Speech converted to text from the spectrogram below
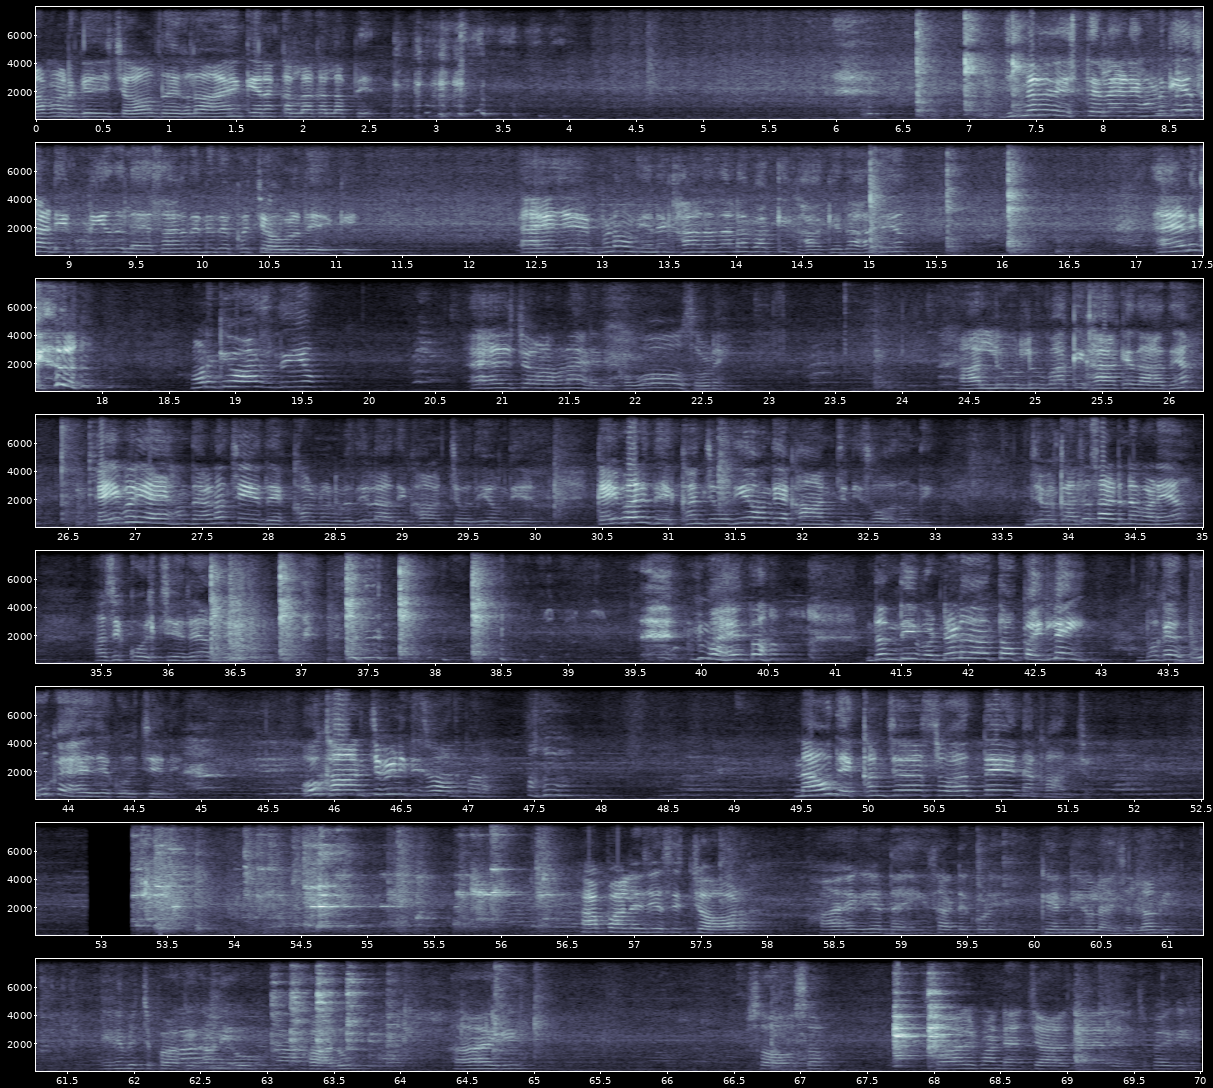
ਆ ਬਣ ਗਏ ਜੀ ਚੌਲ, ਦੇਖ ਲਓ, ਐਂ ਕਿਹੜਾ ਕੱਲਾ ਕੱਲਾ ਪੇ ਜਿਨ੍ਹਾਂ ਨੇ ਰਿਸ਼ਤੇ ਲੈਣੇ ਹੋਣਗੇ ਇਹ ਸਾਡੀ ਕੁੜੀਆਂ ਦੇ ਲੈ ਸਕਦੇ ਨੇ, ਦੇਖੋ ਚੌਲ ਦੇਖ ਕੇ। ਇਹੋ ਜਿਹੇ ਬਣਾਉਂਦੀਆਂ ਨੇ, ਖਾਣਾ ਦਾਣਾ ਬਾਕੀ ਖਾ ਕੇ ਦੱਸਦੇ ਆ। ਐਨ ਹੁਣ ਕਿਉਂ ਹੱਸਦੀ ਆ? ਇਹੋ ਜਿਹੇ ਚੌਲ ਬਣਾਏ ਨੇ, ਦੇਖੋ, ਬਹੁਤ ਸੋਹਣੇ। ਆਲੂ ਉਲੂ ਬਾਕੀ ਖਾ ਕੇ ਦੱਸਦੇ ਆ। ਕਈ ਵਾਰੀ ਐ ਹੁੰਦਾ ਹੈ ਨਾ, ਚੀਜ਼ ਦੇਖਣ ਨੂੰ ਨਹੀਂ ਵਧੀਆ ਲੱਗਦੀ, ਖਾਣ 'ਚ ਵਧੀਆ ਹੁੰਦੀ ਹੈ। ਕਈ ਵਾਰੀ ਦੇਖਣ 'ਚ ਵਧੀਆ ਹੁੰਦੀ ਹੈ, ਖਾਣ 'ਚ ਨਹੀਂ ਸਵਾਦ ਹੁੰਦੀ। ਜਿਵੇਂ ਕੱਲ ਸਾਡੇ ਨਾਲ ਬਣਿਆ, ਅਸੀਂ ਕੁਲਚੇ ਲਿਆਂਦੇ। ਮੈਂ ਤਾਂ ਦੰਦੀ ਵੱਢਣ ਤੋਂ ਪਹਿਲਾਂ ਹੀ ਮੈਂ ਕਿਹਾ ਬੂ ਕਹੇ ਜੇ ਕੁਲਚੇ ਨੇ। ਉਹ ਖਾਣ 'ਚ ਵੀ ਨਹੀਂ ਸੀ ਸਵਾਦ ਪਰ। ਨਾ ਉਹ ਦੇਖਣ 'ਚ ਸਵਾਦ ਤੇ ਨਾ ਖਾਣ 'ਚ। ਆ ਪਾ ਲੈ ਜੀ ਅਸੀਂ ਚੌਲ। ਆ ਹੈਗੀ ਆ ਦਹੀਂ ਸਾਡੇ ਕੋਲੇ। ਕਿੰਨੀ ਉਹ ਲੈ ਚੱਲਾਂਗੇ। ਇਹਨੇ ਵਿੱਚ ਪਾ ਕੇ ਖਾਣੀ, ਉਹ ਖਾ ਲੂ ਆ ਹੈਗੀ ਸੌਸ। ਸਾਰੇ ਭਾਂਡਿਆਂ ਚਾਰ ਜਣਿਆਂ ਦੇ ਵਿੱਚ ਪੈ ਗਏ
